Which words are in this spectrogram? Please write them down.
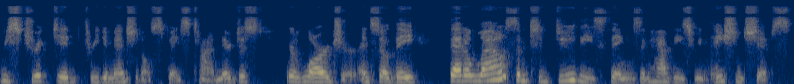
restricted three-dimensional space-time they're just they're larger. And so they that allows them to do these things and have these relationships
